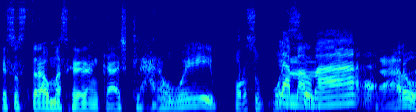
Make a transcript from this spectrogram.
Esos traumas generan cash, claro, güey, por supuesto. La mamá, claro.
